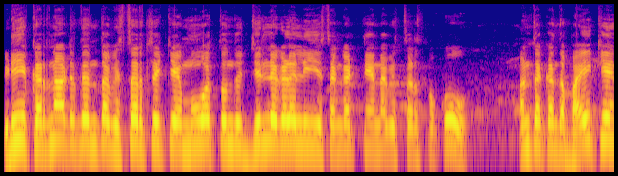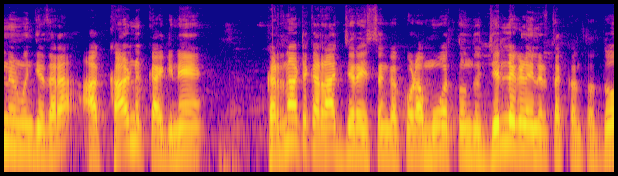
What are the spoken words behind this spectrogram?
ಇಡೀ ಕರ್ನಾಟಕದಂತ ವಿಸ್ತರಿಸಲಿಕ್ಕೆ ಮೂವತ್ತೊಂದು ಜಿಲ್ಲೆಗಳಲ್ಲಿ ಈ ಸಂಘಟನೆಯನ್ನು ವಿಸ್ತರಿಸ್ಬೇಕು ಅಂತಕ್ಕಂಥ ಬಯಕೆಯನ್ನು ಹೊಂದಿದ್ದಾರೆ ಆ ಕಾರಣಕ್ಕಾಗಿಯೇ ಕರ್ನಾಟಕ ರಾಜ್ಯ ರೈತ ಸಂಘ ಕೂಡ ಮೂವತ್ತೊಂದು ಜಿಲ್ಲೆಗಳಲ್ಲಿರ್ತಕ್ಕಂಥದ್ದು.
